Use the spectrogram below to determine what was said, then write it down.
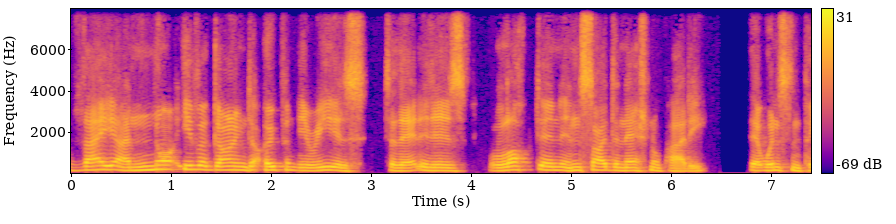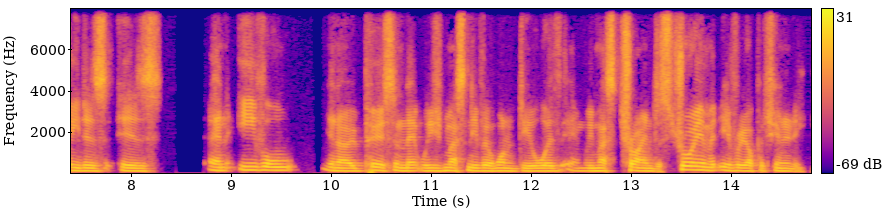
they are not ever going to open their ears to that. It is locked in inside the National Party that Winston Peters is an evil, you know, person that we must never want to deal with, and we must try and destroy him at every opportunity.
